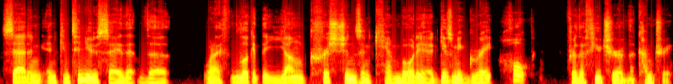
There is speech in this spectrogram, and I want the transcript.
said and, and continue to say that the when I look at the young Christians in Cambodia, it gives me great hope for the future of the country.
